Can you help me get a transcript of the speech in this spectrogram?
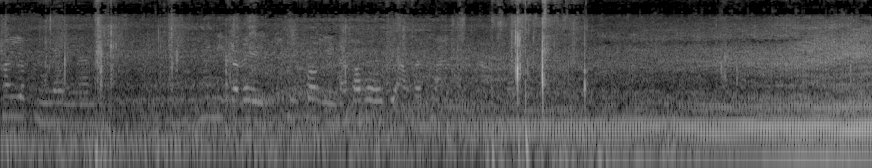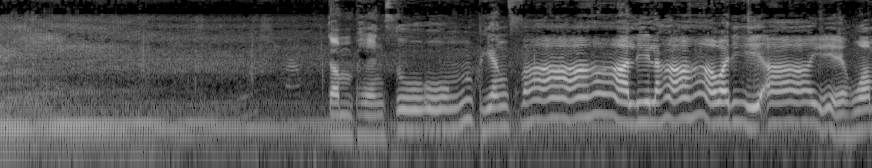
ถ้าอยากกินอะไรเนี้ยไม่นี่ก็ได้ที่ข้อเองนะคะเพราะว่าพี่อามกันทานกำแพงสูงเพียงฟ้า ลีลาวดีอายห่วม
